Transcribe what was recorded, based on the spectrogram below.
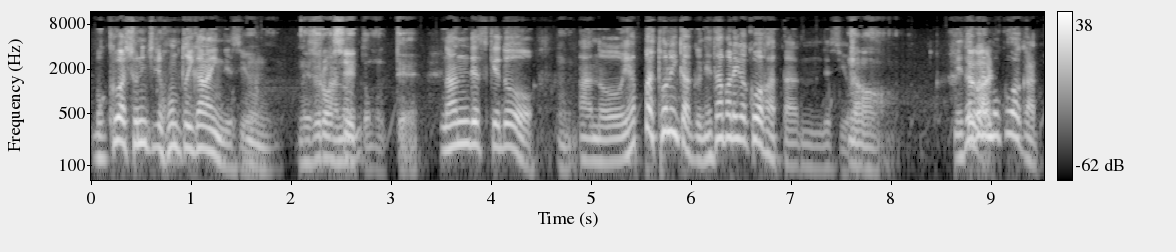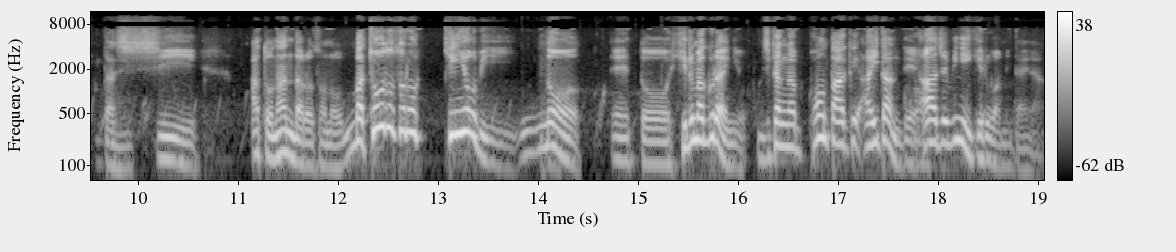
僕は初日に本当行かないんですよ。うん。珍しいと思って。なんですけど、うんあの、やっぱりとにかくネタバレが怖かったんですよ。ネタバレも怖かったし、あとなんだろう、その、まあ、ちょうどその金曜日の、えっ、と、昼間ぐらいに時間がポンと空け空いたんで、うんああ、じゃあ見に行けるわ、みたいな。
